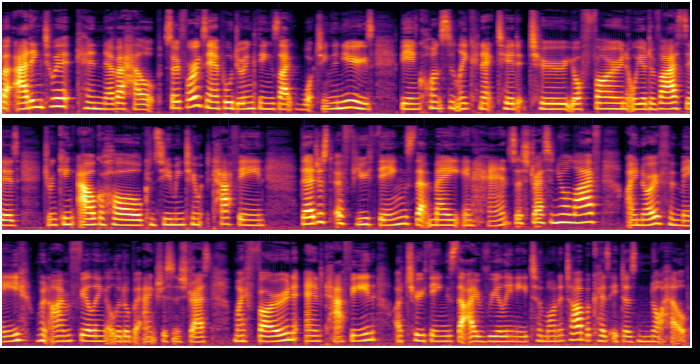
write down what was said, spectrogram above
but adding to it can never help. So, for example, doing things like watching the news, being constantly connected to your phone or your devices, drinking alcohol, consuming too much caffeine they're just a few things that may enhance the stress in your life. I know for me, when I'm feeling a little bit anxious and stressed, my phone and caffeine are two things that I really need to monitor because it does not help.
